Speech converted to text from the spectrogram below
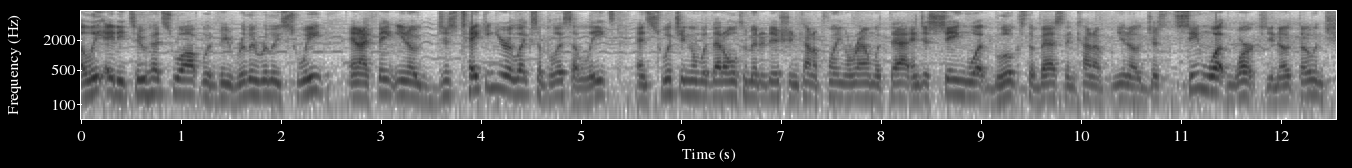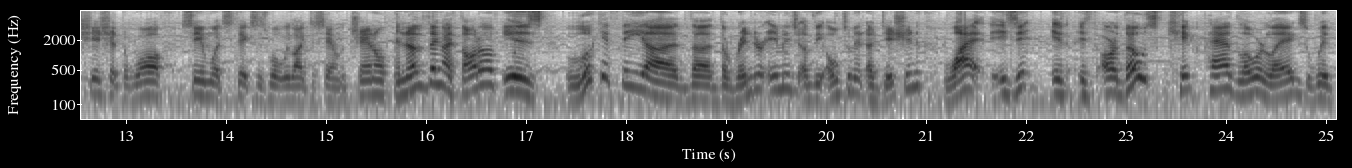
Elite 82 head swap would be really, really sweet, and I think, you know, just taking your Alexa Bliss Elites and switching them with that Ultimate Edition kind of playing around with that and just seeing what looks the best and kind of, you know, just seeing what works, you know, throwing shish at the wall, seeing what sticks is what we like to say on the channel. And another thing I thought of is look at the uh, the the render image of the Ultimate Edition. Why is it? Is, is are those kick pad lower legs with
